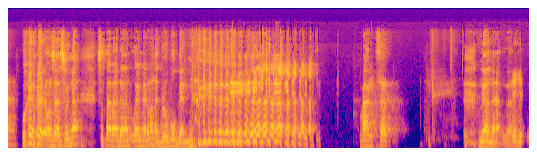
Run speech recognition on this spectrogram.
UMR Osasuna setara dengan UMR mana? Grobogan. Bangsat Enggak, enggak, enggak. kayak gitu.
